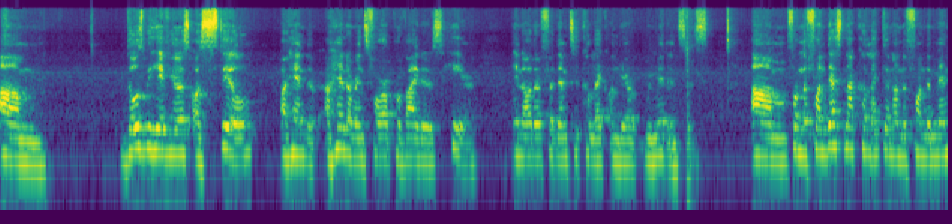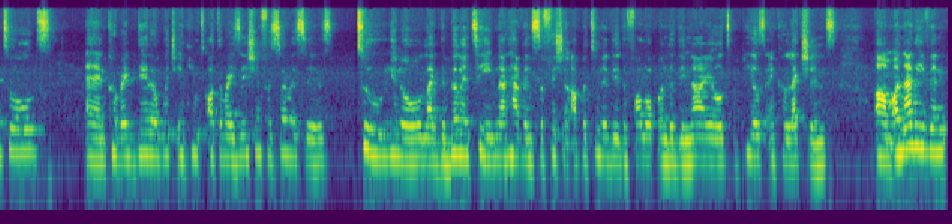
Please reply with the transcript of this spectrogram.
Um, those behaviors are still a, hinder, a hindrance for our providers here in order for them to collect on their remittances. Um, from the front desk not collecting on the fundamentals and correct data, which includes authorization for services, to you know like the billing team not having sufficient opportunity to follow up on the denials appeals and collections um, are not even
